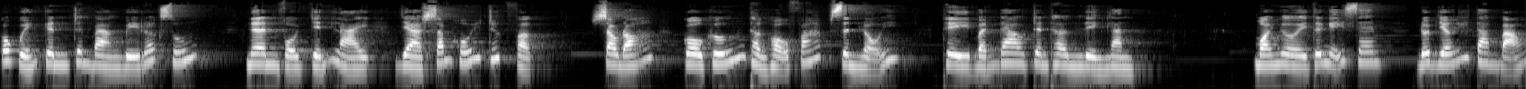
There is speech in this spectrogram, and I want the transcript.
có quyển kinh trên bàn bị rớt xuống, nên vội chỉnh lại và sám hối trước Phật. Sau đó cô hướng thần hộ Pháp xin lỗi, thì bệnh đau trên thân liền lành. Mọi người thử nghĩ xem, đối với Tam Bảo,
